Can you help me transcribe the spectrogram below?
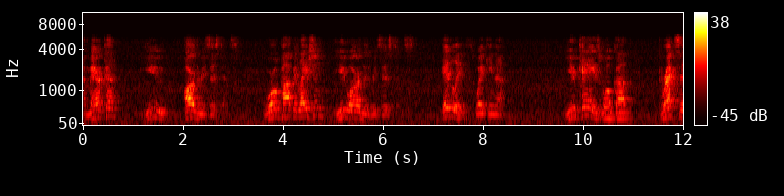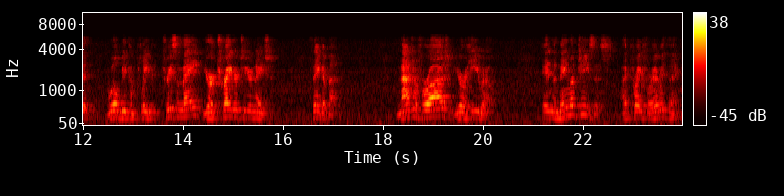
America, you are the resistance. World population, you are the resistance. Italy's waking up. UK has woke up. Brexit will be completed. Theresa May, you're a traitor to your nation. Think about it. Nigel Farage, you're a hero. In the name of Jesus, I pray for everything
